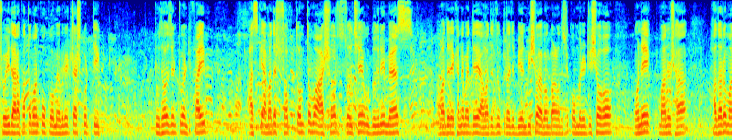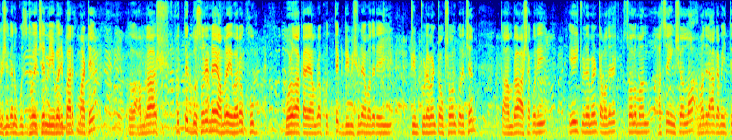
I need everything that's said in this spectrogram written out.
শহীদ আরাফাত কোকো মেমোরিয়াল ট্রাস্ট কর্তৃক টু আজকে আমাদের সপ্তমতম আসর চলছে উদ্বোধনী ম্যাচ। আমাদের এখানের মধ্যে আমাদের যুক্তরাজ্য বিএনপি সহ এবং বাংলাদেশের কমিউনিটি সহ অনেক মানুষ হাজারো মানুষ এখানে উপস্থিত হয়েছেন নিউবারি পার্ক মাঠে। তো আমরা প্রত্যেক বছরের ন্যায় আমরা এবারও খুব বড় আকারে আমরা প্রত্যেক ডিভিশনে আমাদের এই টিম টুর্নামেন্টে অংশগ্রহণ করেছেন। তো আমরা আশা করি এই টুর্নামেন্ট আমাদের চলমান আছে ইনশাল্লাহ আমাদের আগামীতে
